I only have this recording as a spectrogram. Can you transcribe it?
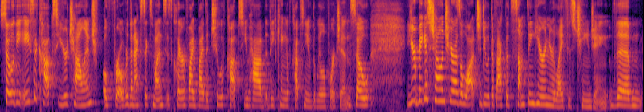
So the Ace of Cups, your challenge for over the next six months is clarified by the Two of Cups. You have the King of Cups and you have the Wheel of Fortune. So your biggest challenge here has a lot to do with the fact that something here in your life is changing. The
